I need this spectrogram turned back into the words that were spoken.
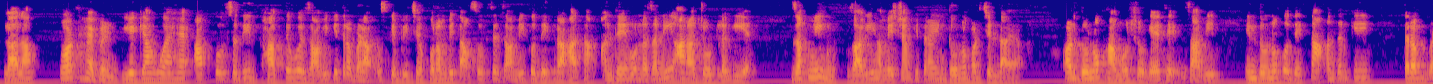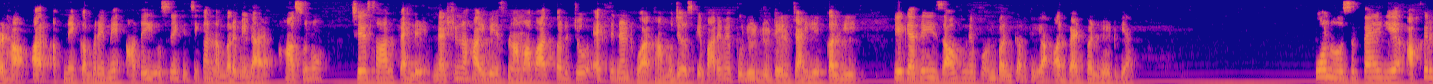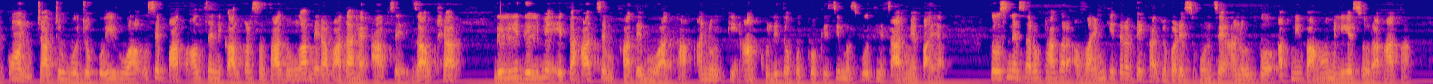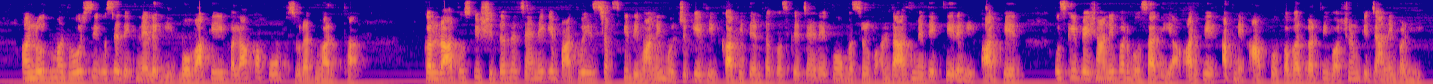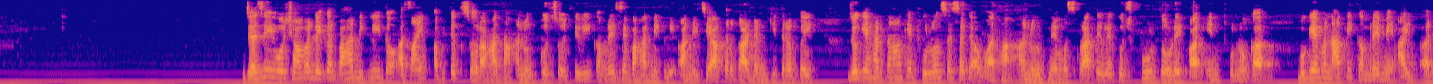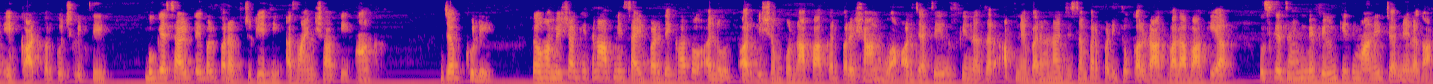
लाला वॉट हैपेंड ये क्या हुआ है? आपको सदीद भागते हुए जावी की तरफ़ बढ़ा। उसके पीछे खुरम भी तासुर से जावी को देख रहा था। अंधे हो नज़र नहीं आ रहा, चोट लगी है। जख्मी हूँ। जावी हमेशा की तरह इन दोनों पर चिल्लाया और दोनों खामोश हो गए थे। जावी इन दोनों को देखता अंदर की तरफ़ बढ़ा और अपने कमरे में आते ही उसने किसी का नंबर मिलाया। हाँ सुनो, छह साल पहले नेशनल हाईवे इस्लामाबाद पर जो एक्सीडेंट हुआ था, मुझे उसके बारे में पूरी डिटेल चाहिए। कल ही ये कहते ही जाउक ने फ़ोन बंद कर दिया और बेड पर लेट गया। कौन हो सकता है? ये आखिर कौन? चाचू, वो जो कोई हुआ, उसे पाताल से निकाल कर सजा दूँगा, मेरा वादा है आपसे। जाउक शाह। दिल ही दिल में इतिहाद से मुखातिब हुआ था। अनूद की आँख खुली तो खुद को किसी मज़बूत हिसार में पाया। तो उसने सर उठाकर अजाइम की तरफ़ देखा, जो बड़े सुकून से अनूद को अपनी बाहों में लिए सो रहा था। अनूद मधोश सी उसे दिखने लगी। वो वाकई बला का खूबसूरत मर्द था। कल रात उसकी शिद्दत सहने के बाद वो इस शख्स की दीवानी हो चुकी थी। काफ़ी देर तक उसके चेहरे को मसरूफ अंदाज में देखती रही, और फिर उसकी पेशानी पर भूसा दिया, और फिर अपने आप को कवर करती वॉशरूम की जानी बढ़ी। जैसे ही वो शावर लेकर बाहर निकली तो अजाइम अभी तक सो रहा था। अनूद कुछ सोचती हुई कमरे से बाहर निकली और नीचे आकर गार्डन की तरफ़ गई, जो कि हर तरह के फूलों से सजा हुआ था। अनूद ने मुस्कुराते हुए कुछ फूल तोड़े और इन फूलों का बुके बनाती कमरे में आई और एक कार्ड पर कुछ लिखती, बुके साइड टेबल पर रख चुकी थी। अजाइम शाह की आँख जब खुली तो हमेशा कितना अपनी साइड पर देखा तो अनूद और ईशम को ना पाकर परेशान हुआ और जैसे ही उसकी नज़र अपने बरहना जिसम पर पड़ी तो कल रात वाला वाकया उसके जहन में फ़िल्म की तिमानी चलने लगा।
